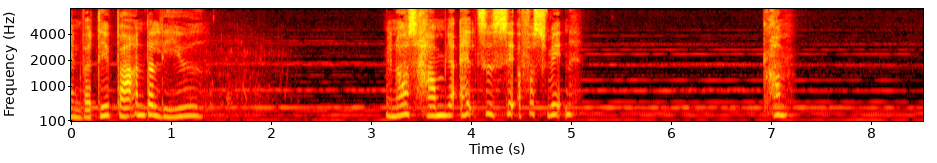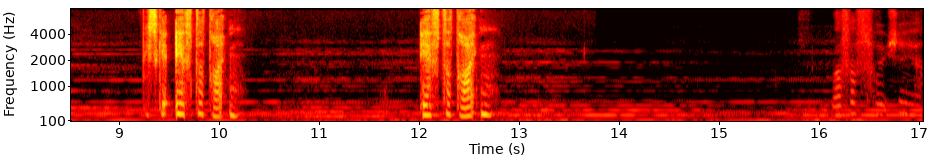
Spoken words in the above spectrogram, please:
Han var det barn, der levede. Men også ham, jeg altid ser forsvinde. Kom. Vi skal efter drengen. Efter drengen. hvorfor fryser jeg?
